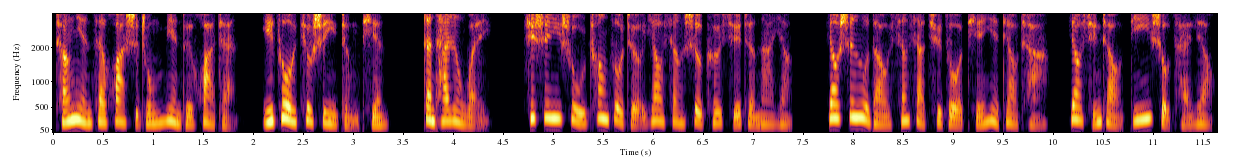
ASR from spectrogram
常年在画室中面对画展，一坐就是一整天。但他认为，其实艺术创作者要像社科学者那样，要深入到乡下去做田野调查，要寻找第一手材料，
